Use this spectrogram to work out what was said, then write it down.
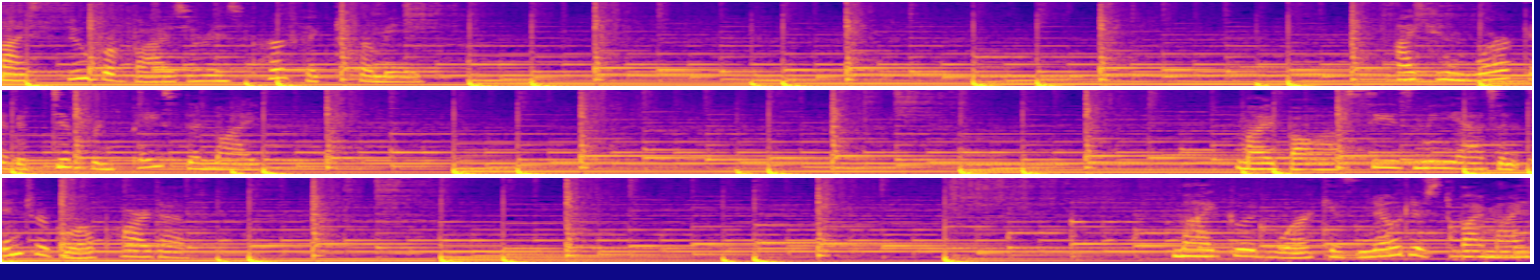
My supervisor is perfect for me. I can work at a different pace than my My boss sees me as an integral part of My good work is noticed by my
